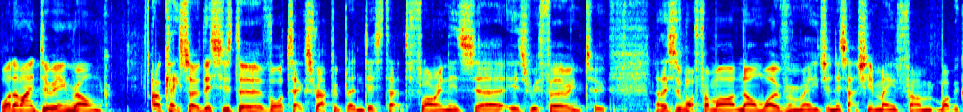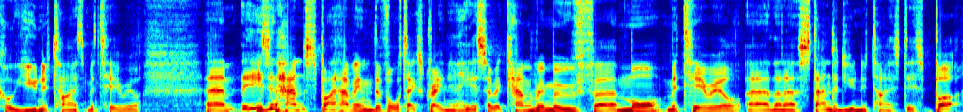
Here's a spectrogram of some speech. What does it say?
What am I doing wrong? Okay, so this is the Vortex Rapid Blend disc that Florin is uh, is referring to. Now, this is what from our non-woven range, and it's actually made from what we call unitized material. Um, it is enhanced by having the vortex grain in here, so it can remove uh, more material uh, than a standard unitized disc. But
